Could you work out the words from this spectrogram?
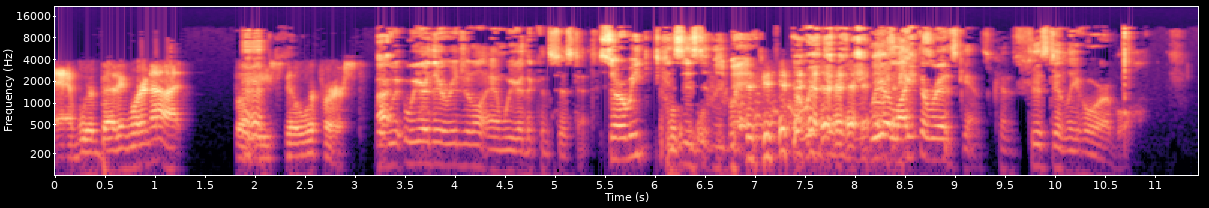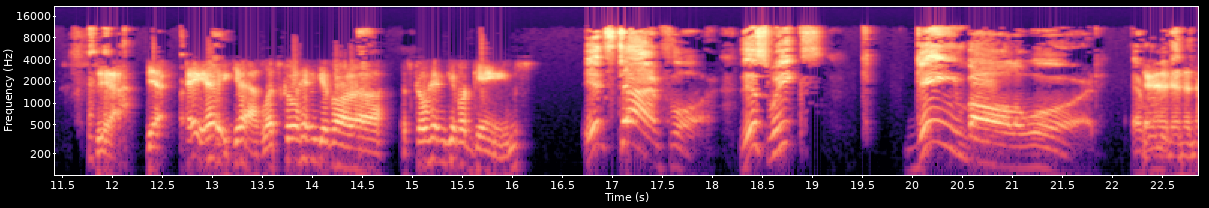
and we're betting we're not, but we still were first. But we, we are the original and we are the consistent. So are we consistently bad? Are we We are like the Redskins, consistently horrible. yeah, yeah. Hey, hey, yeah. Let's go ahead and give our uh, let's go ahead and give our games. It's time for this week's Game Ball Award. Everyone listen.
